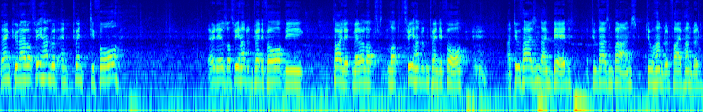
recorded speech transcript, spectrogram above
Thank you. Now, lot 324. There it is, lot 324. The toilet mirror, lot, lot 324. At 2,000, I'm bid. At 2,000 pounds, 200, 500,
